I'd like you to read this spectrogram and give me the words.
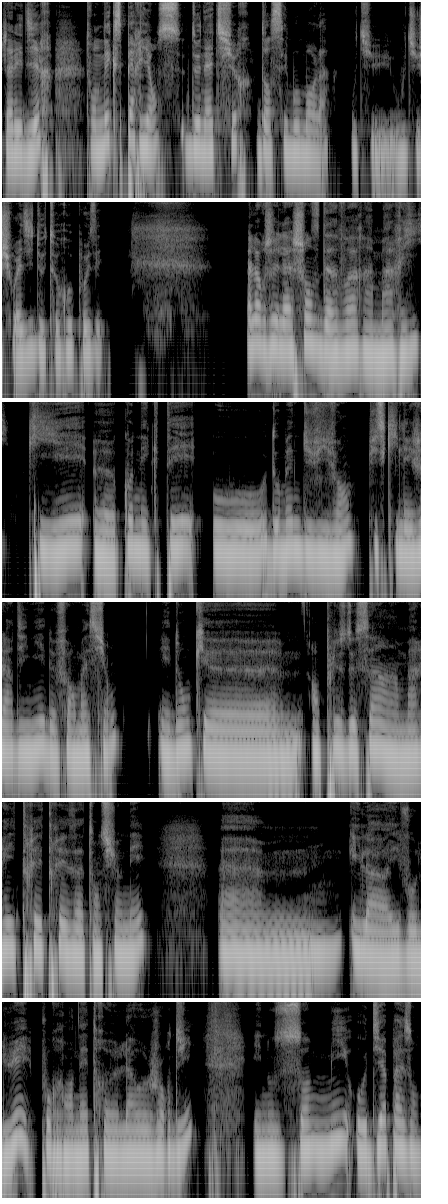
j'allais dire, ton expérience de nature dans ces moments-là où tu, où tu choisis de te reposer? Alors j'ai la chance d'avoir un mari qui est connecté au domaine du vivant puisqu'il est jardinier de formation. Et donc, en plus de ça, un mari très très attentionné. Il a évolué pour en être là aujourd'hui et nous sommes mis au diapason.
